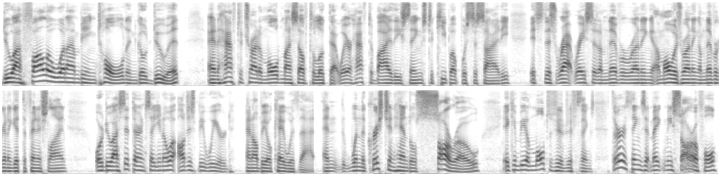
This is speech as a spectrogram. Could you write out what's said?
do I follow what I'm being told and go do it and have to try to mold myself to look that way or have to buy these things to keep up with society? It's this rat race that I'm never running. I'm always running. I'm never going to get the finish line. Or do I sit there and say, you know what, I'll just be weird and I'll be okay with that? And when the Christian handles sorrow, it can be a multitude of different things. There are things that make me sorrowful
